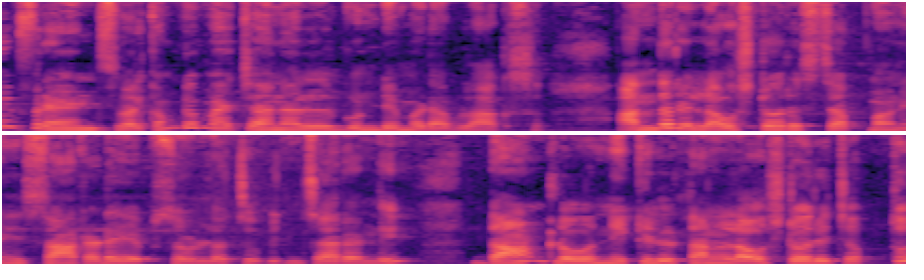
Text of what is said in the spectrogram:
Hi friends welcome to my channel Gundimada vlogs అందరి లవ్ స్టోరీస్ చెప్పమని సాటర్డే ఎపిసోడ్లో చూపించారండి. దాంట్లో నిఖిల్ తన లవ్ స్టోరీ చెప్తూ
